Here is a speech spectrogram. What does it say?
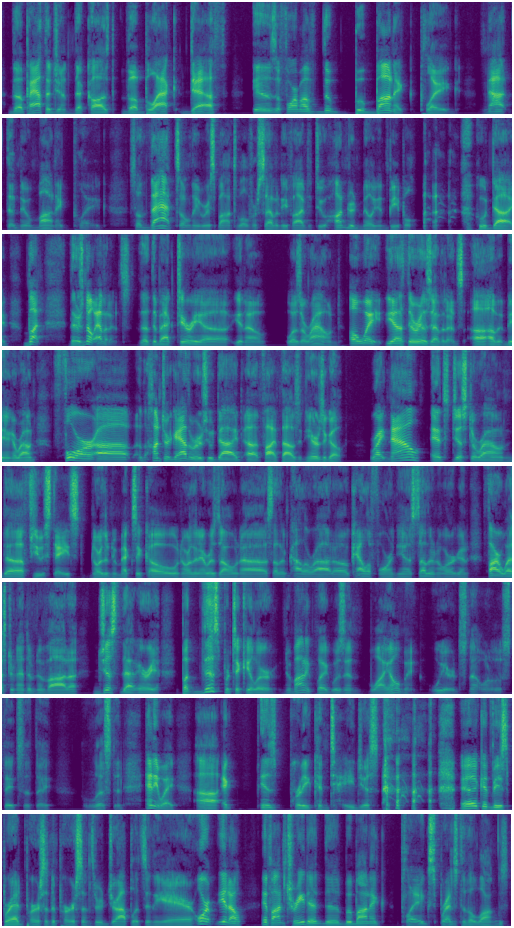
the pathogen that caused the Black Death is a form of the bubonic plague, not the pneumonic plague. So that's only responsible for 75 to 200 million people who died. But there's no evidence that the bacteria, you know, was around. Oh, wait, yes, there is evidence uh, of it being around for uh, hunter gatherers who died uh, 5,000 years ago. Right now, it's just around a few states northern New Mexico, northern Arizona, southern Colorado, California, southern Oregon, far western end of Nevada, just that area. But this particular pneumonic plague was in Wyoming. Weird. It's not one of those states that they listed. Anyway, uh, it is pretty contagious. it can be spread person to person through droplets in the air, or, you know, if untreated, the bubonic plague spreads to the lungs.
